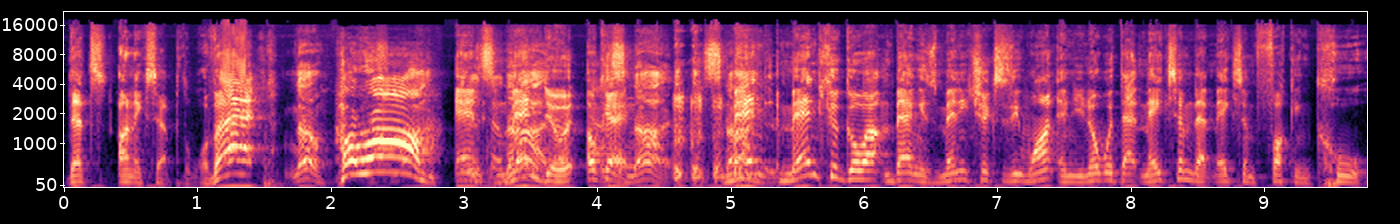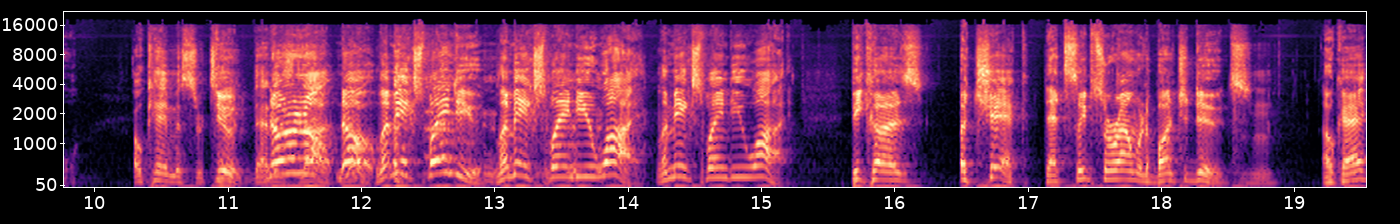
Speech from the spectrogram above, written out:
that's unacceptable. That No, Haram! and It's men not. do it. Okay, It's not. It's not. men men could go out and bang as many chicks as he want, and you know what that makes him? That makes him fucking cool. Okay, Mr. T. Dude, that no, is no, no, not- no, Let me explain to you. Let me explain to you why. Let me explain to you why. Because a chick that sleeps around with a bunch of dudes, Mm-hmm. okay?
